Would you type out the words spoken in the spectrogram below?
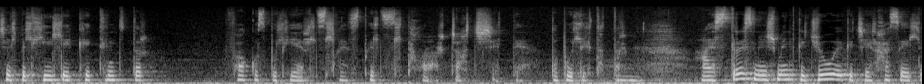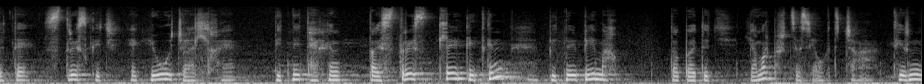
Жишээлбэл хийлэг тэнд дотор фокус бүлгийн ярилцлагын сэтгэл зүйн давхар орж байгаа жишээтэй. Одоо бүлэг дотор. Mm -hmm А стресс менежмент гэж юу вэ гэж ярихаас илүүтэй стресс гэж яг юу гэж ойлгох юм? Бидний тархинд одоо стресслээ гэдэг нь бидний бие мах одоо бодит ямар процесс явагдаж байгаа. Тэр нь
